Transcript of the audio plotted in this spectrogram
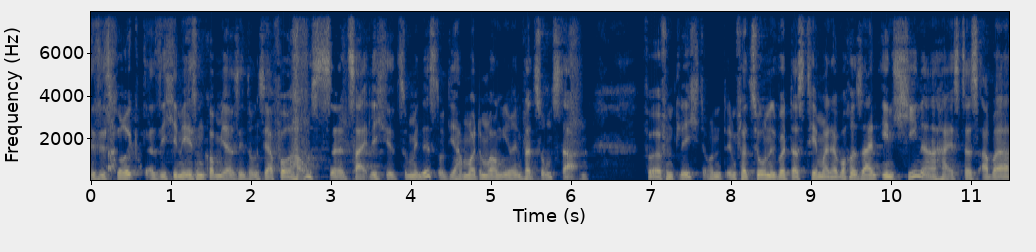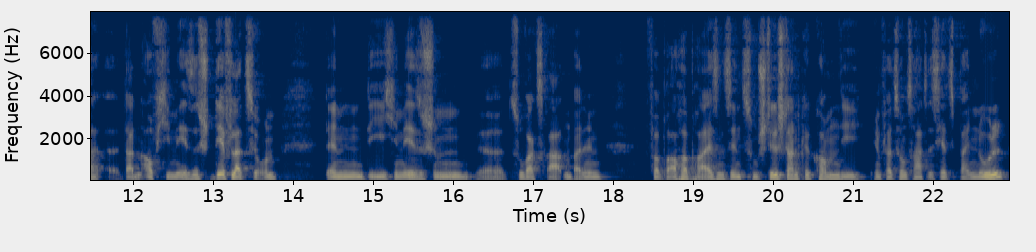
es ist verrückt. Also die Chinesen kommen ja, sind uns ja voraus, äh, zeitlich zumindest, und die haben heute Morgen ihre Inflationsdaten veröffentlicht. Und Inflation wird das Thema der Woche sein. In China heißt das aber dann auf Chinesisch Deflation, denn die chinesischen äh, Zuwachsraten bei den Verbraucherpreisen sind zum Stillstand gekommen. Die Inflationsrate ist jetzt bei Null.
